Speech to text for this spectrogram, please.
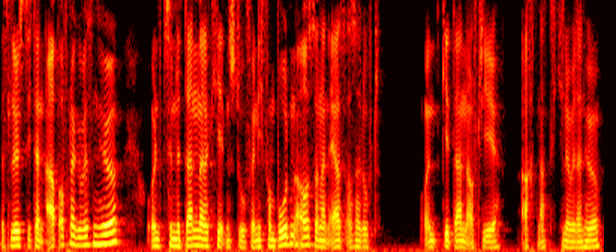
Das löst sich dann ab auf einer gewissen Höhe und zündet dann eine Raketenstufe. Nicht vom Boden aus, sondern erst aus der Luft. Und geht dann auf die 88 Kilometern Höhe.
